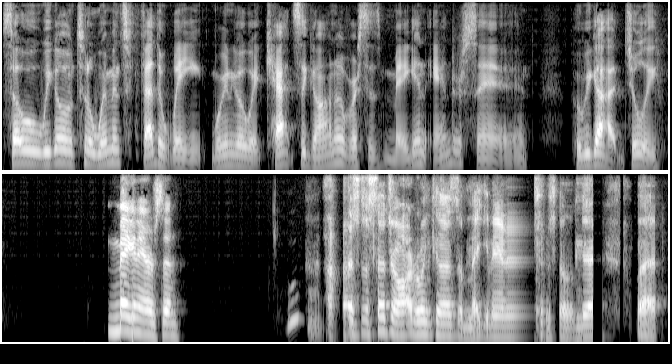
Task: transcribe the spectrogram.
So we go to the women's featherweight. We're gonna go with Cat Zingano versus Megan Anderson. Who we got? Julie. Megan Anderson. Uh, this is such a hard one because of Megan Anderson's so good. But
